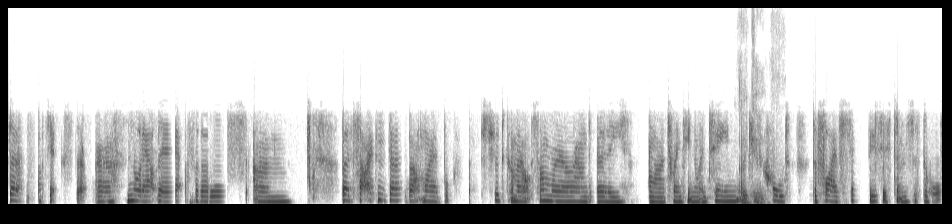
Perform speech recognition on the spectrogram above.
certain subjects that are not out there for the horse. Um, but so I can tell about my book should come out somewhere around early summer 2019, which Okay. is called The Five Sensory Systems of the Horse.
